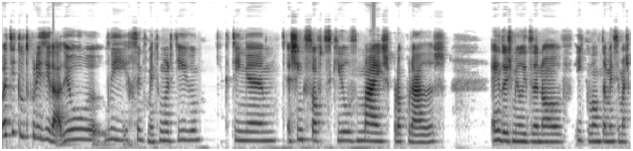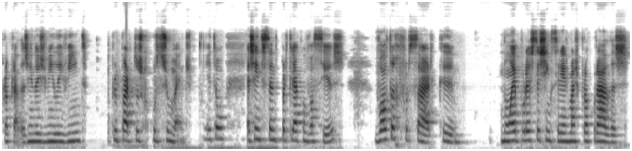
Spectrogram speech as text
A título de curiosidade, eu li recentemente um artigo que tinha as 5 soft skills mais procuradas em 2019 e que vão também ser mais procuradas em 2020 por parte dos recursos humanos. Então, achei interessante partilhar com vocês. Volto a reforçar que não é por estas 5 serem mais procuradas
